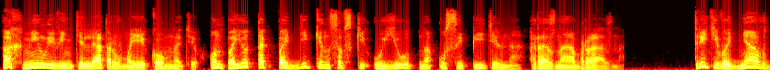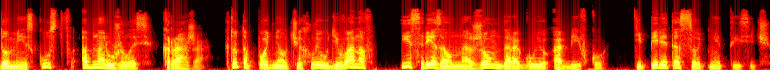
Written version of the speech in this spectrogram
Ах, милый вентилятор в моей комнате. Он поет так по-диккенсовски уютно, усыпительно, разнообразно. Третьего дня в Доме искусств обнаружилась кража. Кто-то поднял чехлы у диванов и срезал ножом дорогую обивку. Теперь это сотни тысяч.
